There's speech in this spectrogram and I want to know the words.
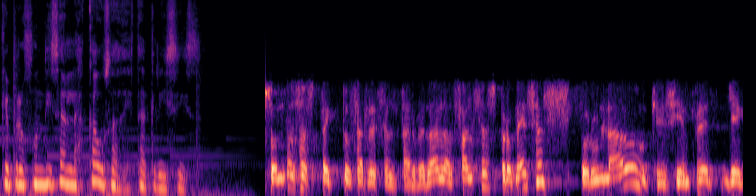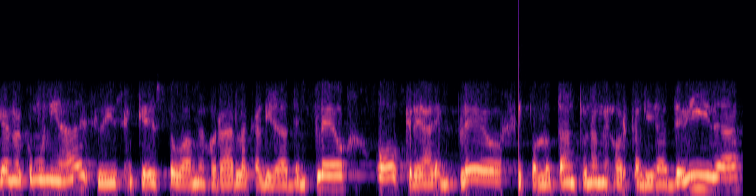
que profundizan las causas de esta crisis. Son dos aspectos a resaltar, ¿verdad? Las falsas promesas, por un lado, que siempre llegan a comunidades y dicen que esto va a mejorar la calidad de empleo o crear empleo y por lo tanto una mejor calidad de vida.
